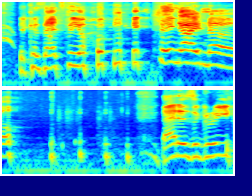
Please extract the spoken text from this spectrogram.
because that's the only thing I know. that is agreed.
